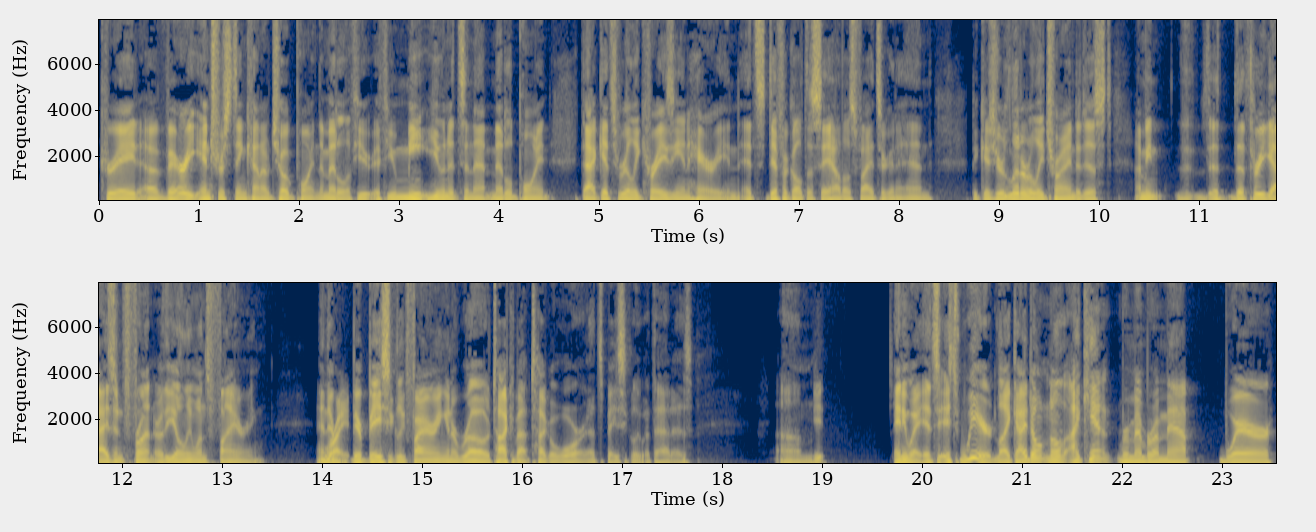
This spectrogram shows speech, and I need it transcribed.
Create a very interesting kind of choke point in the middle. If you if you meet units in that middle point, that gets really crazy and hairy, and it's difficult to say how those fights are going to end because you're literally trying to just. I mean, the the, the three guys in front are the only ones firing, and they're Right. they're basically firing in a row. Talk about tug of war. That's basically what that is. Um. It- anyway, it's it's weird. Like I don't know. I can't remember a map where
